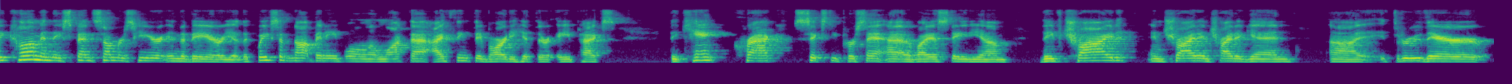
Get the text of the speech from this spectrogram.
they come and they spend summers here in the Bay Area. The Quakes have not been able to unlock that. I think they've already hit their apex. They can't crack 60% at Avaya Stadium. They've tried and tried and tried again uh, through their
